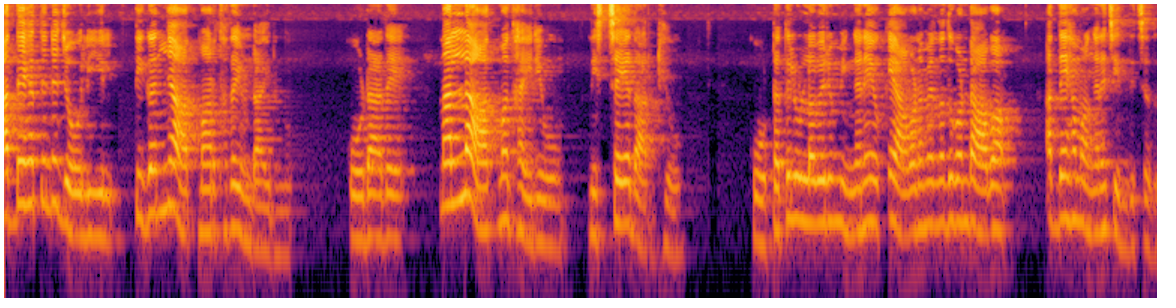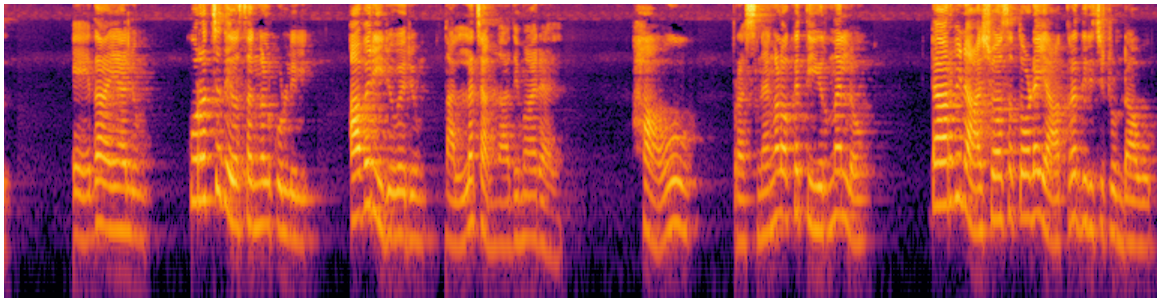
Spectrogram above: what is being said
അദ്ദേഹത്തിന്റെ ജോലിയിൽ തികഞ്ഞ ആത്മാർത്ഥതയുണ്ടായിരുന്നു. കൂടാതെ നല്ല ആത്മധൈര്യവും നിശ്ചയദാർഢ്യവും. കൂട്ടത്തിലുള്ളവരും ഇങ്ങനെയൊക്കെ ആവണമെന്നതുകൊണ്ടാവാം അദ്ദേഹം അങ്ങനെ ചിന്തിച്ചത്. ഏതായാലും കുറച്ച് ദിവസങ്ങൾക്കുള്ളിൽ അവരിരുവരും നല്ല ചങ്ങാതിമാരായി. ഹാവൂ പ്രശ്നങ്ങളൊക്കെ തീർന്നല്ലോ. ഡാർവിൻ ആശ്വാസത്തോടെ യാത്ര തിരിച്ചിട്ടുണ്ടാവും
